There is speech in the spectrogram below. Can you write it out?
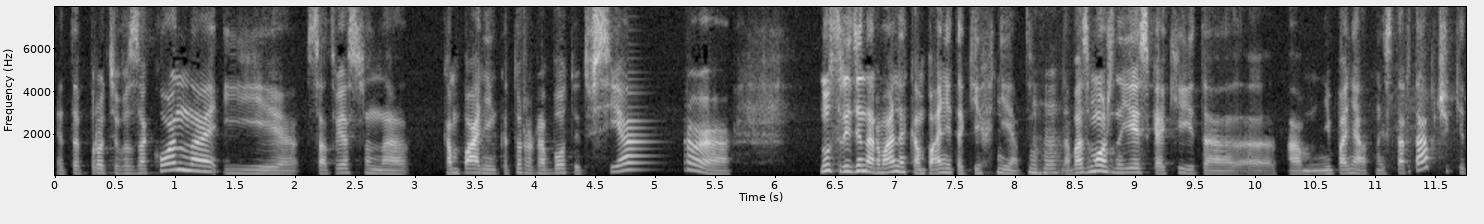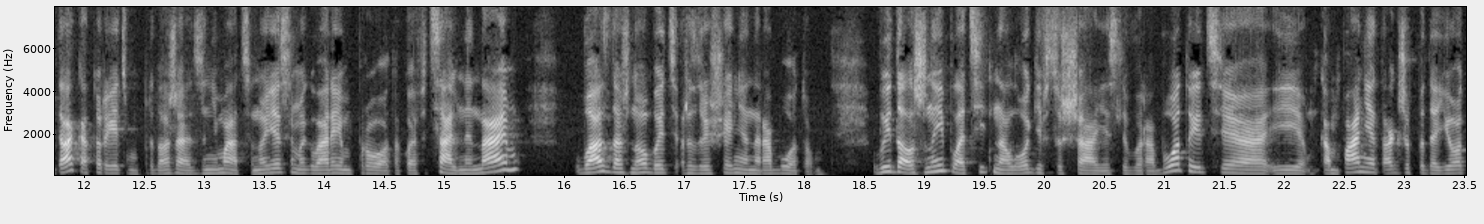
Это противозаконно, и, соответственно, компании, которые работают в сервере, ну, среди нормальных компаний таких нет. Uh-huh. Возможно, есть какие-то э, там непонятные стартапчики, да, которые этим продолжают заниматься, но если мы говорим про такой официальный найм, у вас должно быть разрешение на работу. Вы должны платить налоги в США, если вы работаете, и компания также подает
